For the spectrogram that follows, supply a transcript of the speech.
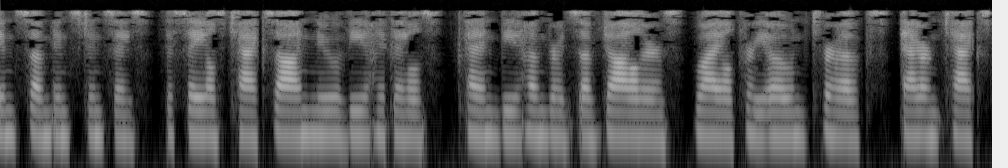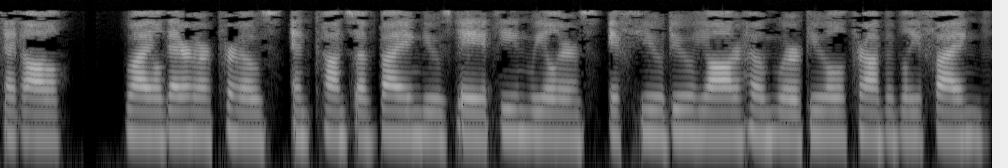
In some instances, the sales tax on new vehicles can be hundreds of dollars, while pre-owned trucks aren't taxed at all. While there are pros and cons of buying used 18 wheelers, if you do your homework, you'll probably find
